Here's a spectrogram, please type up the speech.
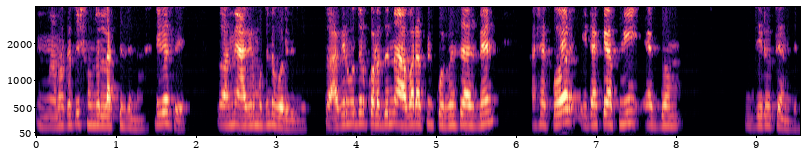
উম, আমার কাছে সুন্দর লাগতেছে না ঠিক আছে? তো আমি আগের মতন করে দেবো। তো আগের মতন করার জন্য আবার আপনি করভেসে আসবেন। আসার পর এটাকে আপনি একদম জিরোতে আনবেন।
